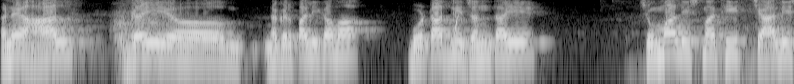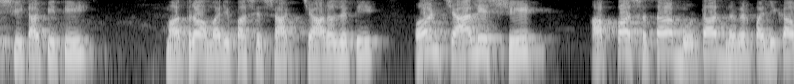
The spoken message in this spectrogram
અને હાલ ગઈ નગરપાલિકામાં બોટાદની જનતાએ ચુમ્માલીસમાંથી ચાલીસ સીટ આપી હતી. માત્ર અમારી પાસે સાત, ચાર જ હતી. પણ ચાલીસ સીટ આપવા છતાં બોટાદ નગરપાલિકા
